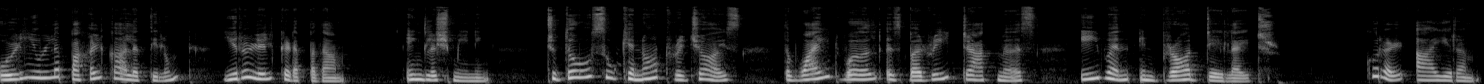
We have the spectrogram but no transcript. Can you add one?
ஒளியுள்ள பகல் காலத்திலும் இருளில் கிடப்பதாம். English meaning to those who cannot rejoice the wide world is buried darkness even in broad daylight குரல் ஆயிரம்.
